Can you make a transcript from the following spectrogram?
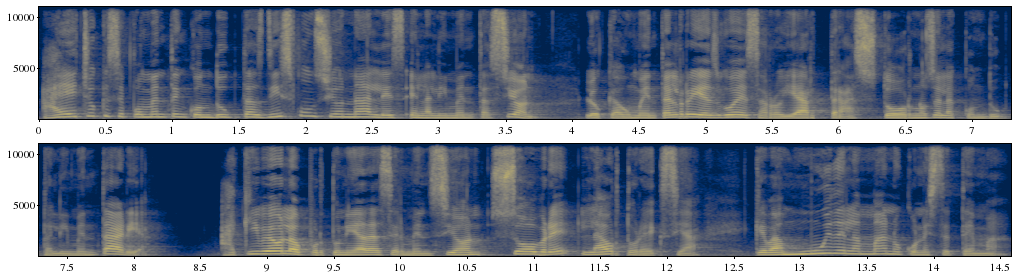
ha hecho que se fomenten conductas disfuncionales en la alimentación, lo que aumenta el riesgo de desarrollar trastornos de la conducta alimentaria. Aquí veo la oportunidad de hacer mención sobre la ortorexia, que va muy de la mano con este tema.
